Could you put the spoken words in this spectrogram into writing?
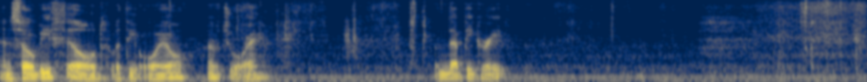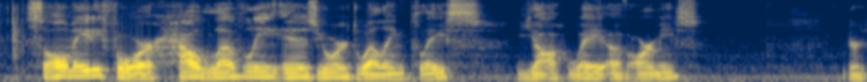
and so be filled with the oil of joy. Wouldn't that be great? Psalm 84 How lovely is your dwelling place, Yahweh of armies. Your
